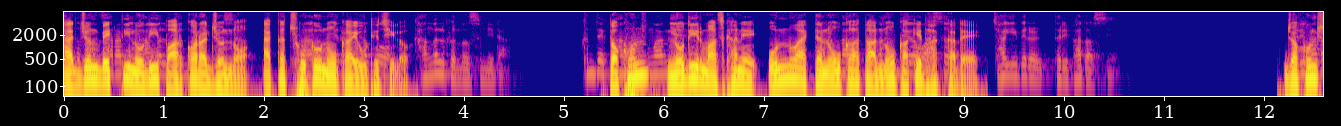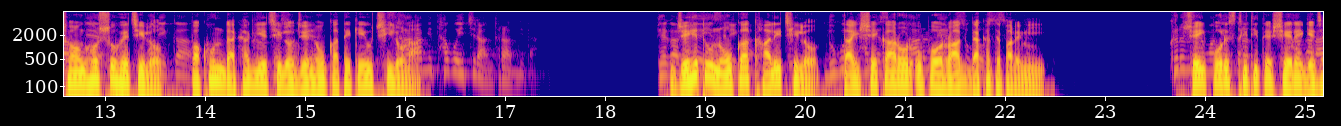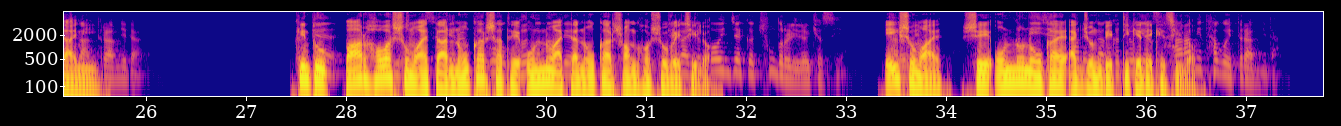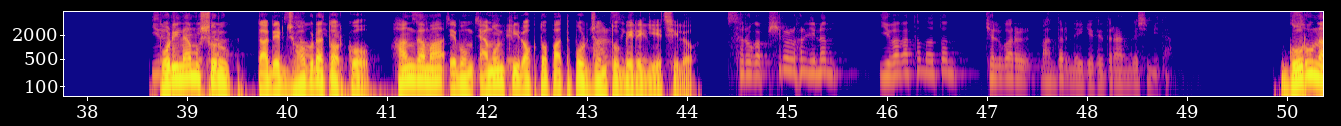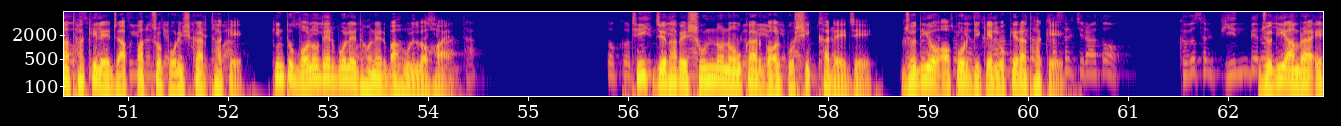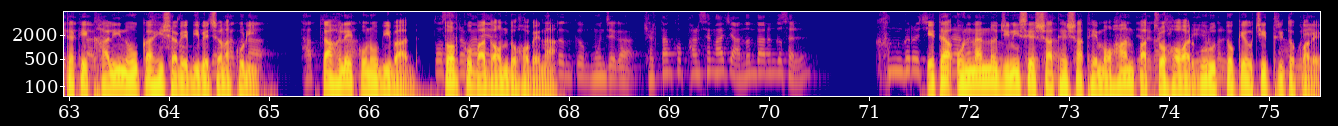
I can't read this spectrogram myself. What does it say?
একজন ব্যক্তি নদী পার করার জন্য একটা ছোট নৌকায় উঠেছিল। তখন নদীর মাঝখানে অন্য একটা নৌকা তার নৌকাকে ধাক্কা দেয়। যখন সংঘর্ষ হয়েছিল, তখন দেখা গিয়েছিল যে নৌকাতে কেউ ছিল না। যেহেতু নৌকা খালি ছিল, তাই সে কারোর উপর রাগ দেখাতে পারেনি। সেই পরিস্থিতিতে সে রেগে যায়নি। কিন্তু পার হওয়ার সময় তার নৌকার সাথে অন্য একটা নৌকার সংঘর্ষ হয়েছিল। এই সময় সে অন্য নৌকায় একজন ব্যক্তিকে দেখেছিল। পরিণামস্বরূপ তাদের ঝগড়া তর্ক, হাঙ্গামা এবং এমনকি রক্তপাত পর্যন্ত বেড়ে গিয়েছিল। গরু না থাকিলে জাতপাত্র পরিষ্কার থাকে, কিন্তু বলদের বলে ধনের বাহুল্য হয়। ঠিক যেভাবে শূন্য নৌকার গল্প শিক্ষা দেয় যে, যদিও অপর দিকে লোকেরা থাকে, যদি আমরা এটাকে খালি নৌকা হিসাবে বিবেচনা করি, তাহলে কোনো বিবাদ, তর্ক বা দ্বন্দ্ব হবে না। এটা অন্যান্য জিনিসের সাথে সাথে মহান পাত্র হওয়ার গুরুত্বকেও চিত্রিত করে।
